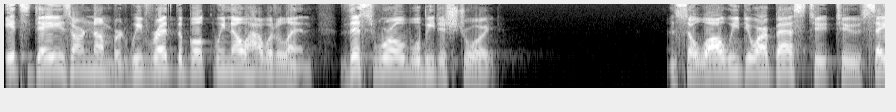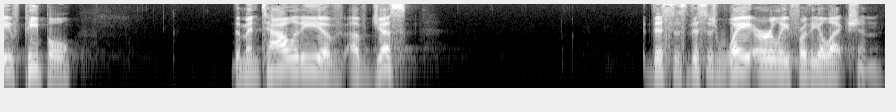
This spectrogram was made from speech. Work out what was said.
Its days are numbered. We've read the book, we know how it'll end. This world will be destroyed. And so while we do our best to, to save people, the mentality of, of just this is this is way early for the election.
